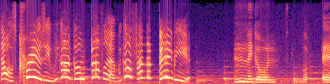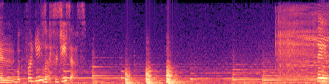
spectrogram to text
that was crazy. We gotta go to Bethlehem. We gotta find the baby. And then they go and look and Look for Jesus. look for Jesus. They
